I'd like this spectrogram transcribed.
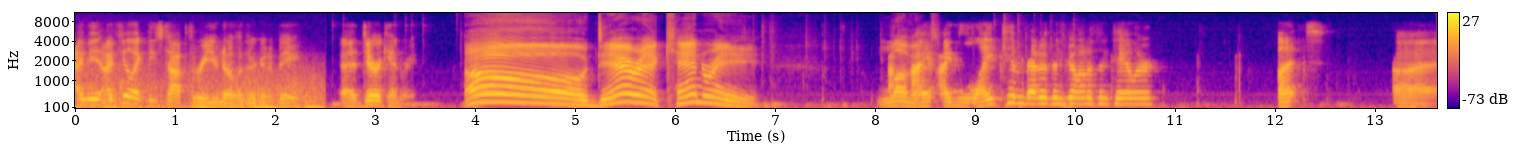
I mean, I feel like these top three, you know who they're gonna be. Uh, Derrick Henry. Oh, Derrick Henry. Love I, it. I like him better than Jonathan Taylor, but uh,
